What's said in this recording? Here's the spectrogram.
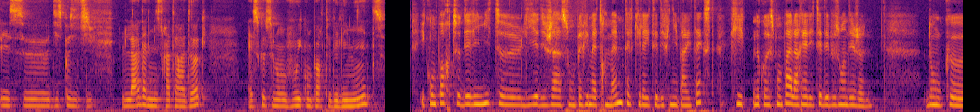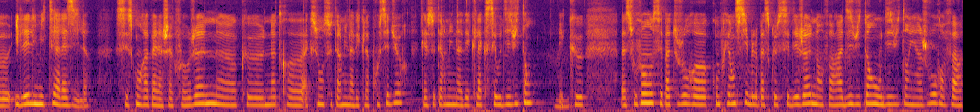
Et ce dispositif-là d'administrateur ad hoc, est-ce que selon vous il comporte des limites? Il comporte des limites euh, liées déjà à son périmètre même, tel qu'il a été défini par les textes, qui ne correspond pas à la réalité des besoins des jeunes. Donc euh, il est limité à l'asile. C'est ce qu'on rappelle à chaque fois aux jeunes, euh, que notre action se termine avec la procédure, qu'elle se termine avec l'accès aux 18 ans. Et mmh. que bah, souvent, c'est pas toujours euh, compréhensible parce que c'est des jeunes, enfin, à 18 ans ou 18 ans et un jour, enfin,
